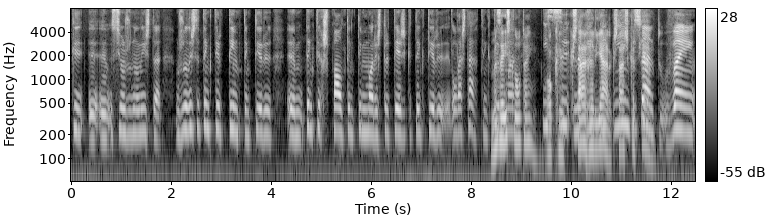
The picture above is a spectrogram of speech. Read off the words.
que uh, se um jornalista um jornalista tem que ter tempo tem que ter um, tem que ter respaldo tem que ter memória estratégica tem que ter lá está tem que mas é uma... isso que não tem. E ou que, se... que está não, a rarear e, que está e, a escassear. portanto vem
